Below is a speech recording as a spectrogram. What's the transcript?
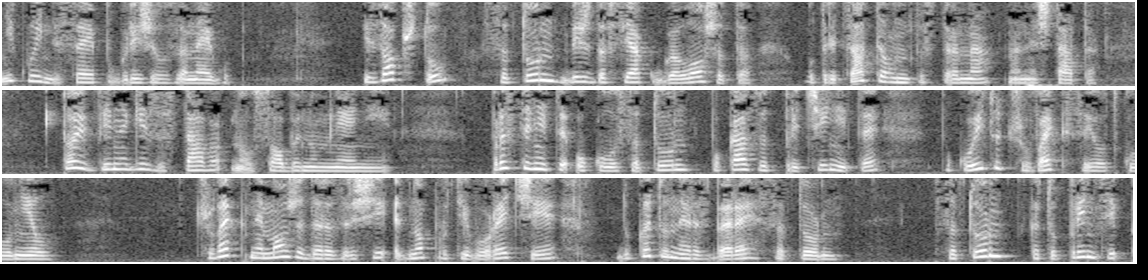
никой не се е погрижил за него. Изобщо, Сатурн вижда всякога лошата, отрицателната страна на нещата. Той винаги застава на особено мнение. Пръстените около Сатурн показват причините, по които човек се е отклонил. Човек не може да разреши едно противоречие, докато не разбере Сатурн. В Сатурн, като принцип,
